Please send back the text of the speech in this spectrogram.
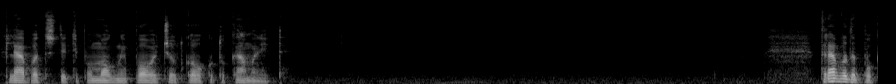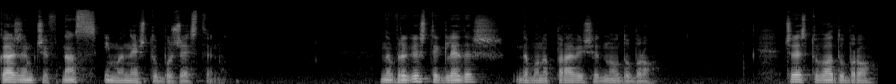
Хлябът ще ти помогне повече, отколкото камъните. Трябва да покажем, че в нас има нещо божествено. На врага ще гледаш да му направиш едно добро. Чрез това добро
